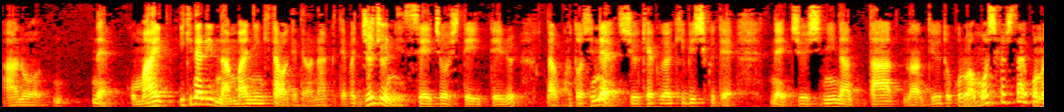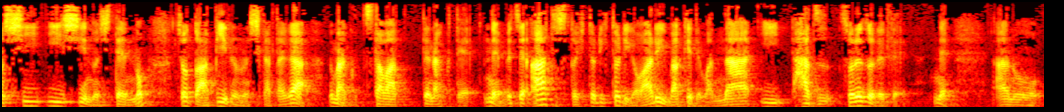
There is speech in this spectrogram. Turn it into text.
あの、ね、こう前、いきなり何万人来たわけではなくて、やっぱ徐々に成長していっている。だから今年ね、集客が厳しくて、ね、中止になったなんていうところは、もしかしたらこの CEC の視点のちょっとアピールの仕方がうまく伝わってなくて、ね、別にアーティスト一人一人が悪いわけではないはず。それぞれで、ね、あの、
